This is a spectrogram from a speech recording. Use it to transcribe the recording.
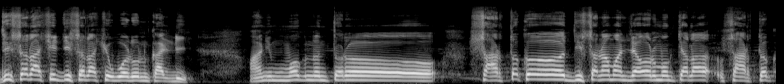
दिसल अशी दिसल अशी ओढून काढली. आणि मग नंतर सार्थक दिसाना म्हणल्यावर मग त्याला सार्थक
